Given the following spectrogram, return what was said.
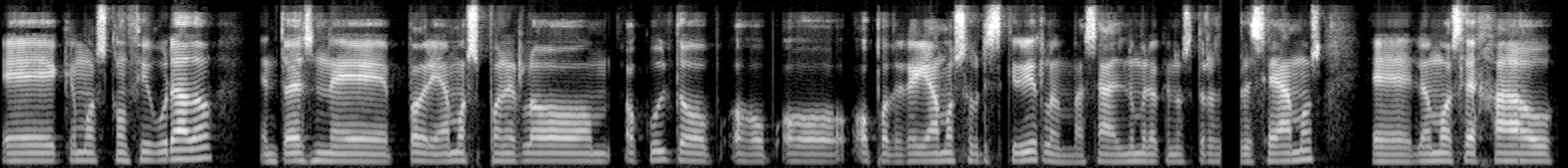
eh, que hemos configurado. Entonces podríamos ponerlo oculto o, podríamos sobreescribirlo en base al número que nosotros deseamos. Eh, lo hemos dejado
